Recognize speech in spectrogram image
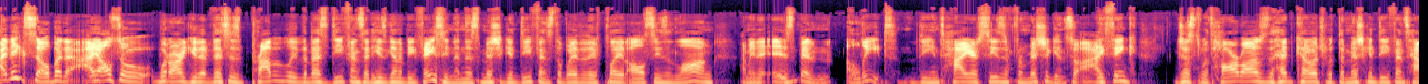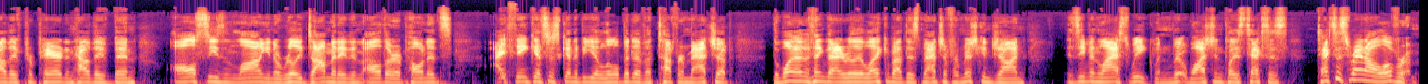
I think so, but I also would argue that this is probably the best defense that he's going to be facing in this Michigan defense. The way that they've played all season long, I mean, it's been elite the entire season for Michigan. So I think just with Harbaugh as the head coach, with the Michigan defense, how they've prepared and how they've been all season long, you know, really dominating all their opponents. I think it's just going to be a little bit of a tougher matchup. The one other thing that I really like about this matchup for Michigan, John, is even last week when Washington plays Texas, Texas ran all over them.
